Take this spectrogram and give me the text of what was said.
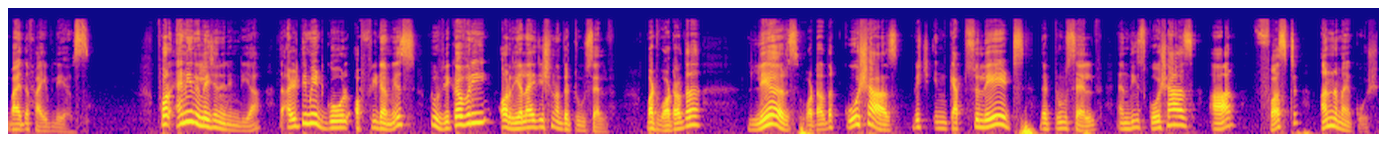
by the 5 layers. For any religion in India the ultimate goal of freedom is to recovery or realization of the true self. But what are the layers, what are the koshas which encapsulates the true self and these koshas are first Annamaya Kosh,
